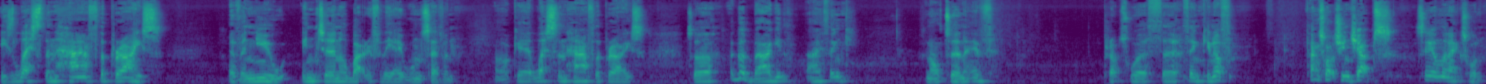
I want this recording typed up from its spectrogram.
is less than half the price of a new internal battery for the 817. Okay, less than half the price. So a good bargain, I think. An alternative, perhaps worth uh, thinking of. Thanks for watching, chaps. See you on the next one.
